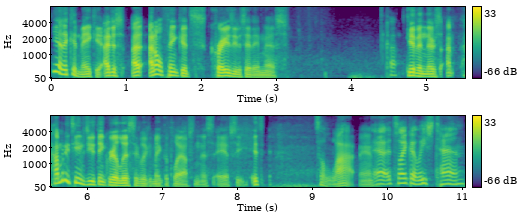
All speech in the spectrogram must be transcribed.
yeah, they could make it. I just I, I don't think it's crazy to say they miss. Okay. Given there's um, how many teams do you think realistically can make the playoffs in this AFC? It's it's a lot, man. yeah, it's like at least 10,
